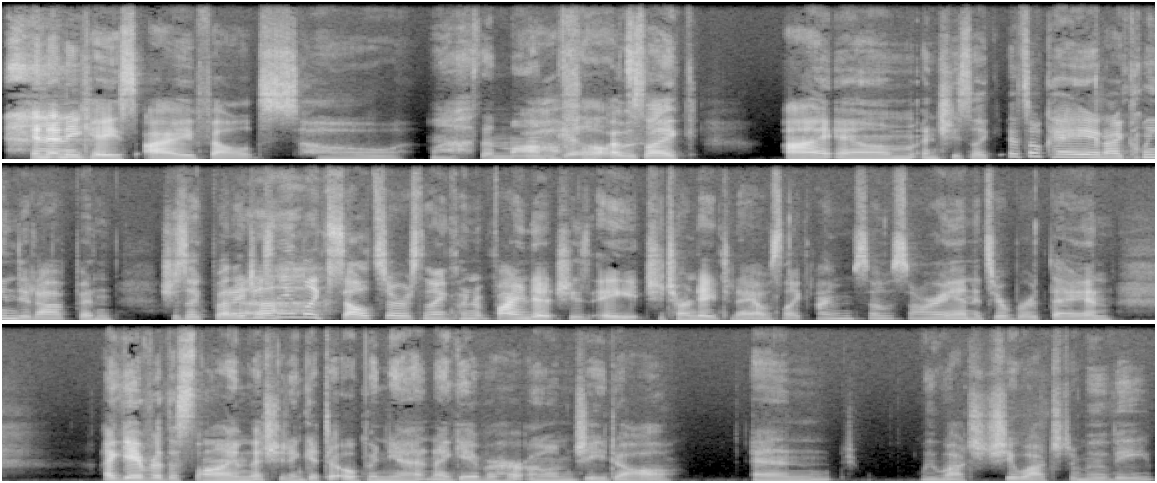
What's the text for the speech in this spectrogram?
in any case, I felt so Ugh, the mom awful. guilt I was like, I am, and she's like, it's okay. And I cleaned it up. And she's like, but I just need like seltzer or something. I couldn't find it. She's eight. She turned eight today. I was like, I'm so sorry. And it's your birthday. And I gave her the slime that she didn't get to open yet. And I gave her her OMG doll. And we watched, she watched a movie.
